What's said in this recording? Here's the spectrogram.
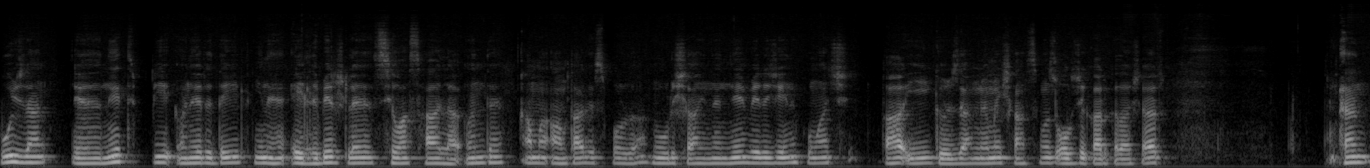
Bu yüzden e, net bir öneri değil. Yine 51 ile Sivas hala önde. Ama Antalya Spor'da Nuri Şahin'e ne vereceğini bu maç daha iyi gözlemleme şansımız olacak arkadaşlar. Ben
